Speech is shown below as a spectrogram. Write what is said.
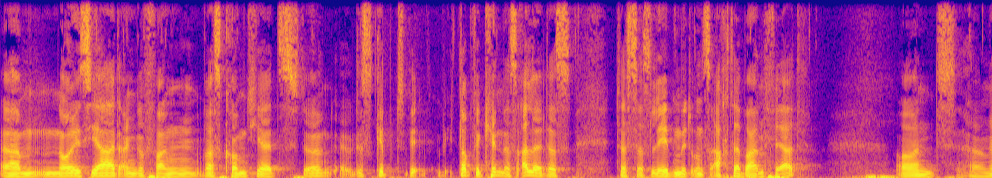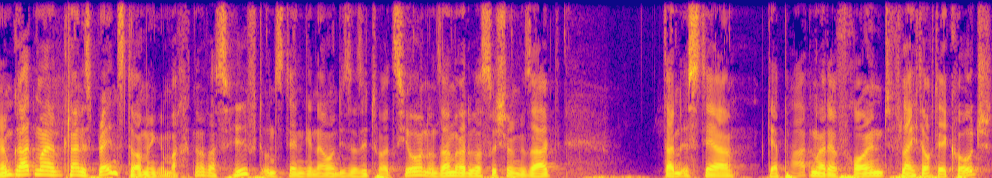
Ähm, neues Jahr hat angefangen. Was kommt jetzt? Es gibt, ich glaube, wir kennen das alle, dass, dass das Leben mit uns Achterbahn fährt. Und äh, wir haben gerade mal ein kleines Brainstorming gemacht. Ne? Was hilft uns denn genau in dieser Situation? Und Sandra, du hast so schön gesagt, dann ist der, der Partner, der Freund, vielleicht auch der Coach,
